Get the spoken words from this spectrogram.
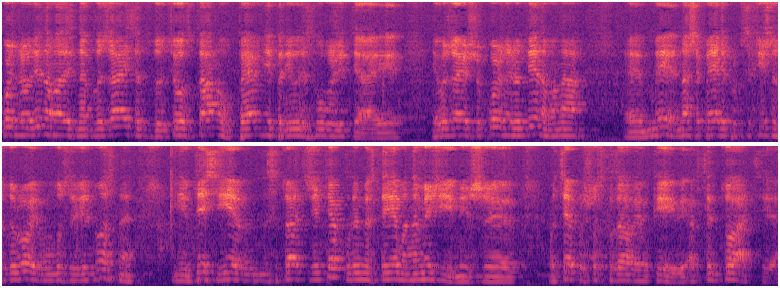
кожна людина вона десь наближається до цього стану в певні періоди свого життя. І я вважаю, що кожна людина, вона, е, ми, наше поняття про психічне здоров'я, воно досить відносне, і десь є ситуація життя, коли ми стаємо на межі між е, оце, про що сказали в Києві, акцентуація,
